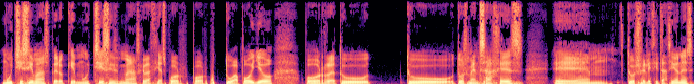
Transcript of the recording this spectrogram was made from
muchísimas, pero que muchísimas gracias por, por tu apoyo, por tu, tu, tus mensajes eh, tus felicitaciones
